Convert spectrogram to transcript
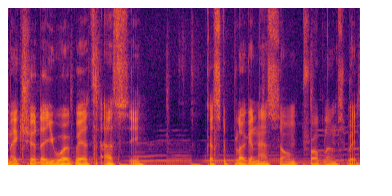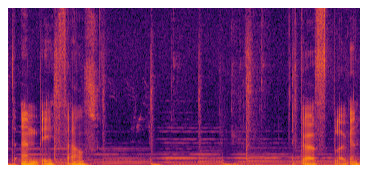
Make sure that you work with SC, because the plugin has some problems with MB files. The curve plugin.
